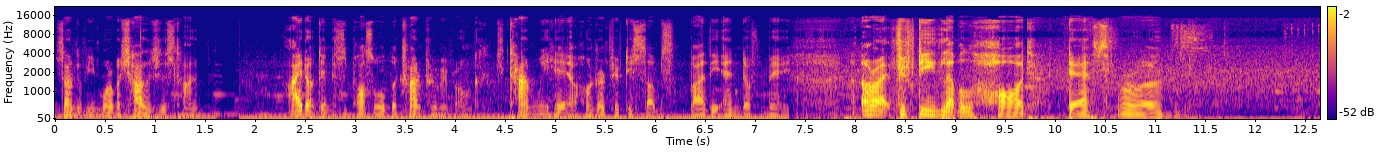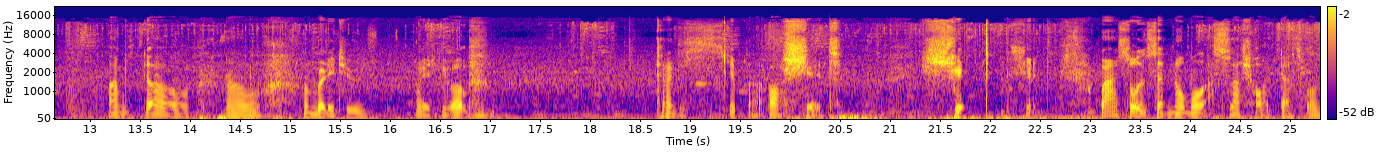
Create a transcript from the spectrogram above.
So I'm giving you more of a challenge this time. I don't think this is possible, but try and prove me wrong. Can we hit 150 subs by the end of May? Alright, 15 level hard death run. I'm go. No, I'm ready to, ready to give up. Can I just skip that? Oh shit. Shit. Shit. When I saw it said normal slash hard death run.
